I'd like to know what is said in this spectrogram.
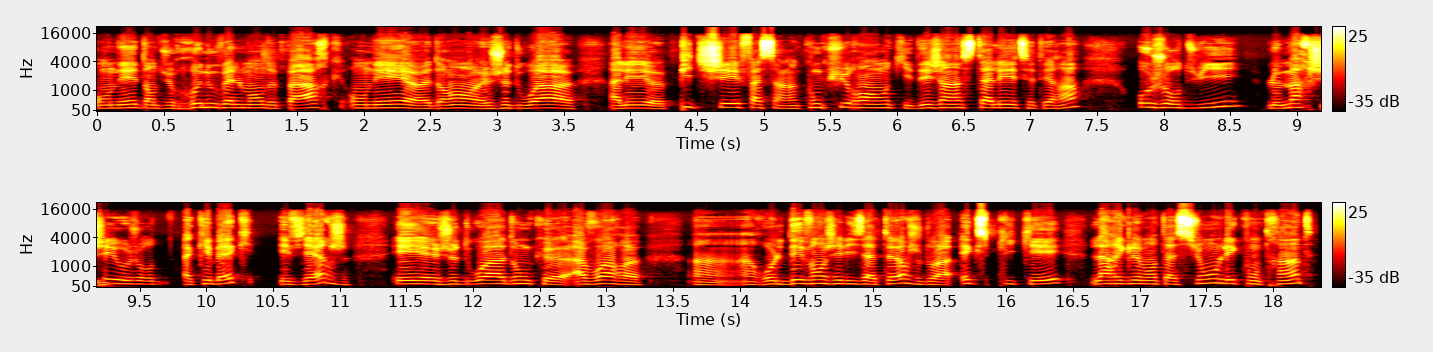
on est dans du renouvellement de parc, on est dans je dois aller pitcher face à un concurrent qui est déjà installé, etc. Aujourd'hui, le marché à Québec est vierge et je dois donc euh, avoir euh, un, un rôle d'évangélisateur. Je dois expliquer la réglementation, les contraintes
